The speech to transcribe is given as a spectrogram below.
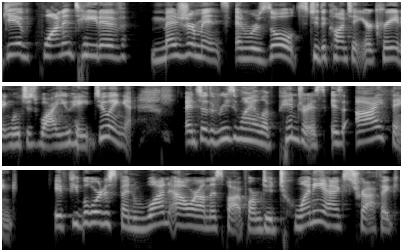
give quantitative measurements and results to the content you're creating, which is why you hate doing it. And so the reason why I love Pinterest is I think if people were to spend one hour on this platform to 20x traffic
